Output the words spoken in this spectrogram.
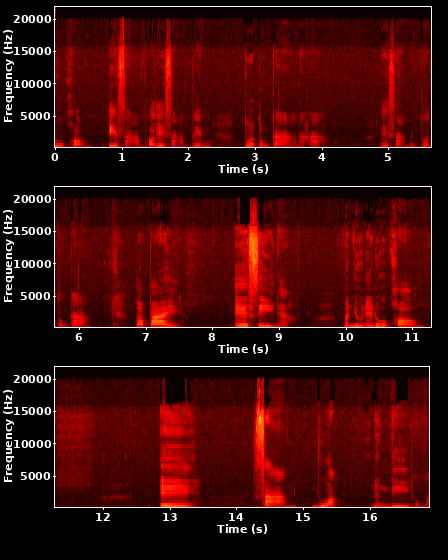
รูปของ a 3 เพราะ a 3 เป็นตัวตรงกลางนะคะ a 3 เป็นตัวตรงกลาง ต่อไป a 4 เนี่ย มันอยู่ในรูปของ a 3 บวก 1d ถูกไหม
